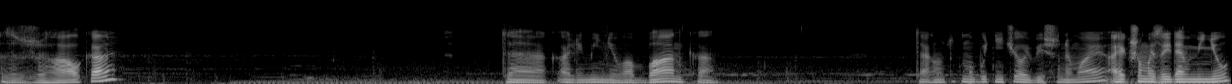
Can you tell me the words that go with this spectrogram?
Зажигалка. Так, алюмінієва банка. Так, ну тут, мабуть, нічого більше немає. А якщо ми зайдемо в меню.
